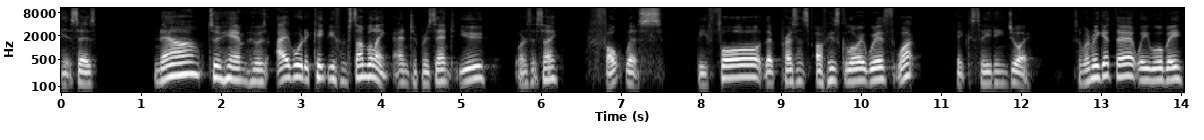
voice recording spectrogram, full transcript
it says, Now to him who is able to keep you from stumbling and to present you, what does it say? Faultless before the presence of his glory with what? Exceeding joy. So when we get there, we will be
